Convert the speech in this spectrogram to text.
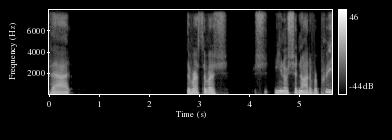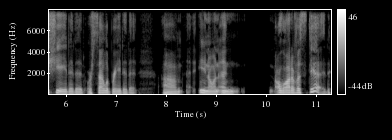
that the rest of us, sh- you know, should not have appreciated it or celebrated it. Um, you know, and, and a lot of us did.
